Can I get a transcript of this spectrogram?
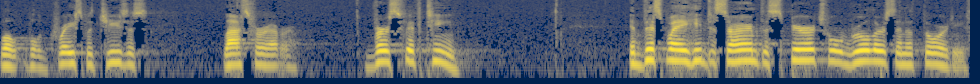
Well, well, grace with Jesus lasts forever. Verse 15. In this way, he disarmed the spiritual rulers and authorities.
